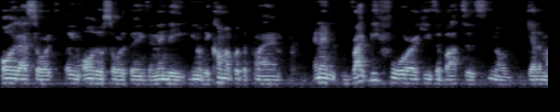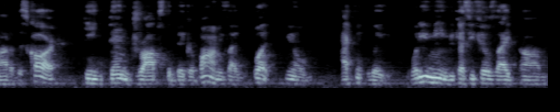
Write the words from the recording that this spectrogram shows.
all of that sort, you know, all those sort of things. And then they, you know, they come up with the plan and then right before he's about to, you know, get him out of his car, he then drops the bigger bomb. He's like, but, you know, I think, wait, what do you mean? Because he feels like um,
